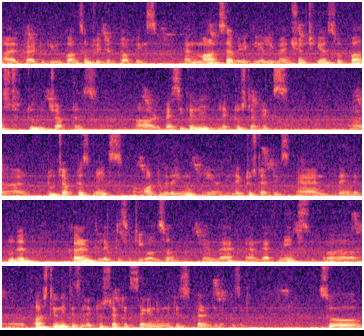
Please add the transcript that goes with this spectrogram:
I'll try to give you concentrated topics and marks are very clearly mentioned here. So first two chapters are basically electrostatics uh, two chapters makes altogether uh, electrostatics and they have included current electricity also in that and that makes uh, uh, first unit is electrostatics second unit is current electricity. So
